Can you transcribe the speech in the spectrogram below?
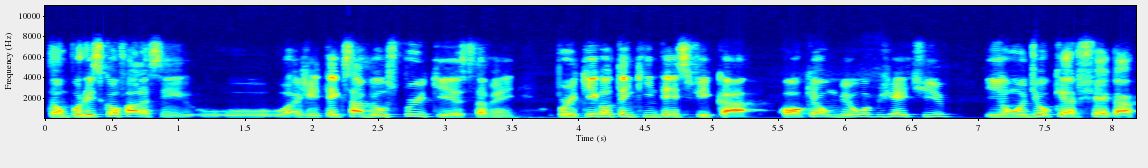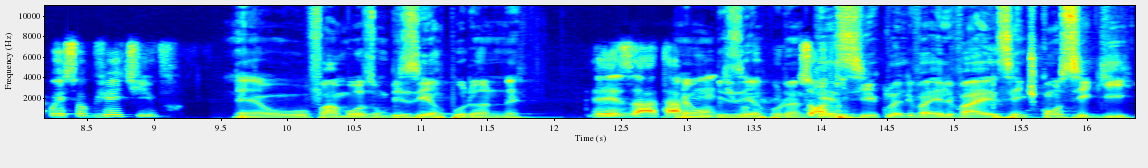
Então, por isso que eu falo assim, o, o, a gente tem que saber os porquês também. Por que, que eu tenho que intensificar? Qual que é o meu objetivo e onde eu quero chegar com esse objetivo? É o famoso um bezerro por ano, né? Exatamente. É um bezerro por ano, Só que, que esse ciclo ele vai, ele vai, se a gente conseguir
